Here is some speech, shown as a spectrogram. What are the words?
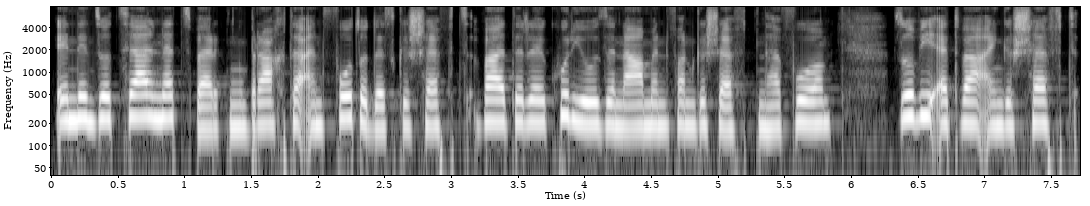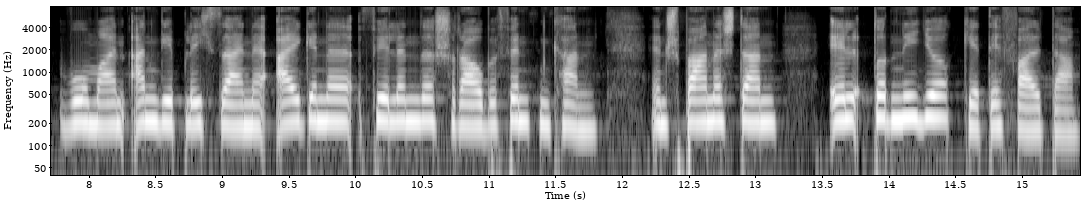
In den sozialen Netzwerken brachte ein Foto des Geschäfts weitere kuriose Namen von Geschäften hervor, sowie etwa ein Geschäft, wo man angeblich seine eigene fehlende Schraube finden kann. In Spanisch dann El Tornillo que te falta.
